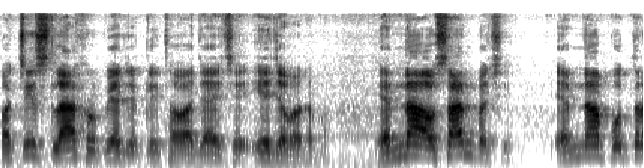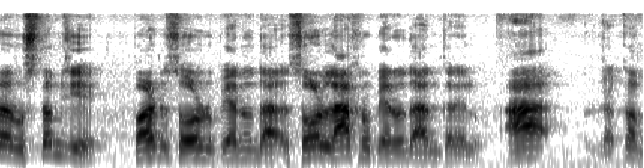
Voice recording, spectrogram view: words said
પચીસ લાખ રૂપિયા જેટલી થવા જાય છે એ જમાનામાં. એમના અવસાન પછી એમના પુત્ર રુસ્તમજીએ પણ સોળ રૂપિયાનું દા, સોળ લાખ રૂપિયાનું દાન કરેલું. આ રકમ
